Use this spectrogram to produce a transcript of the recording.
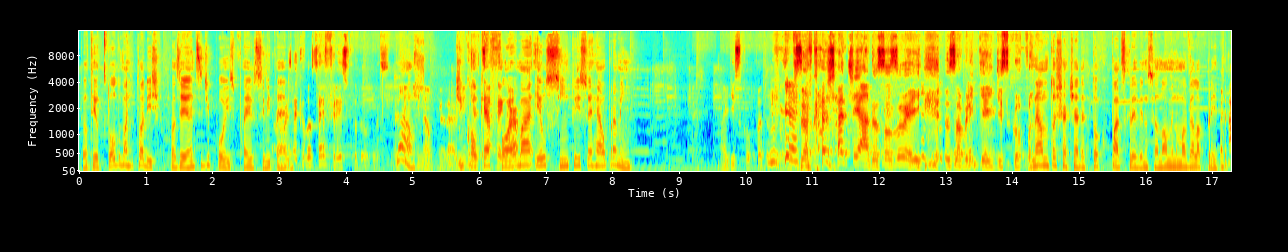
Então eu tenho toda uma ritualística pra fazer antes e depois pra ir ao cemitério. Mas é que você é fresco, Douglas. A Não, gente não, cara. A De gente é qualquer desapegado. forma, eu sinto isso é real pra mim. Ai, desculpa, Douglas. Não precisa ficar chateado, eu só zoei. Eu só brinquei, desculpa. Não, não tô chateado, é que eu tô ocupado escrevendo seu nome numa vela preta.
